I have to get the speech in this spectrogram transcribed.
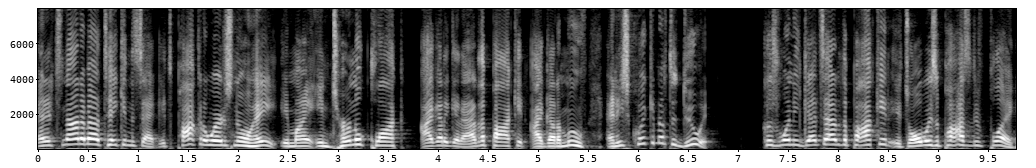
And it's not about taking the sack. It's pocket awareness. No, hey, in my internal clock, I got to get out of the pocket. I got to move. And he's quick enough to do it. Because when he gets out of the pocket, it's always a positive play.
